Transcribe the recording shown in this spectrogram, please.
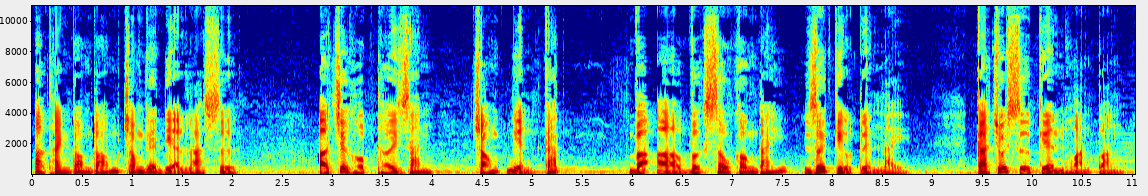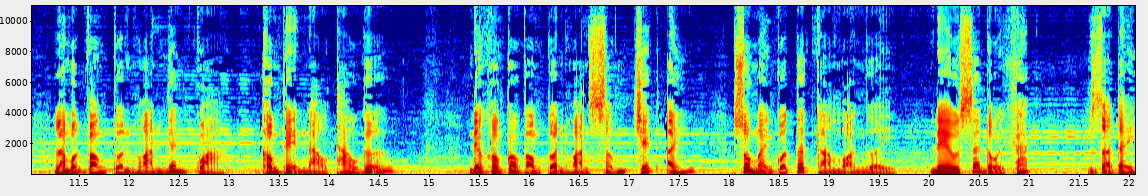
ở thành đom đóm Trong nghĩa địa La Sư. Ở chiếc hộp thời gian Trong biển cát Và ở vực sâu không đáy Dưới kiểu tuyển này Cả chuỗi sự kiện hoàn toàn Là một vòng tuần hoàn nhân quả, Không thể nào tháo gỡ. Nếu không có vòng tuần hoàn sống chết ấy, Số mệnh của tất cả mọi người Đều sẽ đổi khác. Giờ đây,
